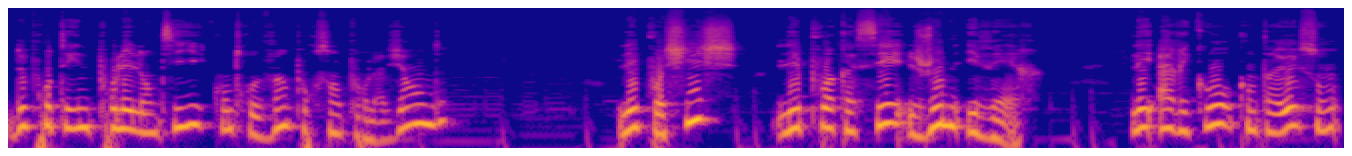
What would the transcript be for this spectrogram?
de protéines pour les lentilles contre 20% pour la viande, les pois chiches, les pois cassés jaunes et verts. Les haricots, quant à eux, sont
